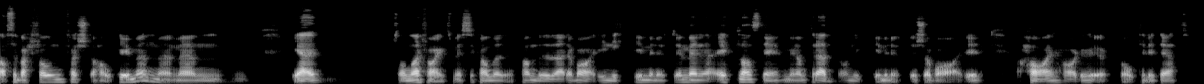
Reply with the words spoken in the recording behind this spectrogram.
altså I hvert fall den første halvtimen, men, men jeg Sånn erfaringsmessig kan det, kan det der vare i 90 minutter, men et eller annet sted mellom 30 og 90 minutter så varer, har, har du økt volatilitet.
